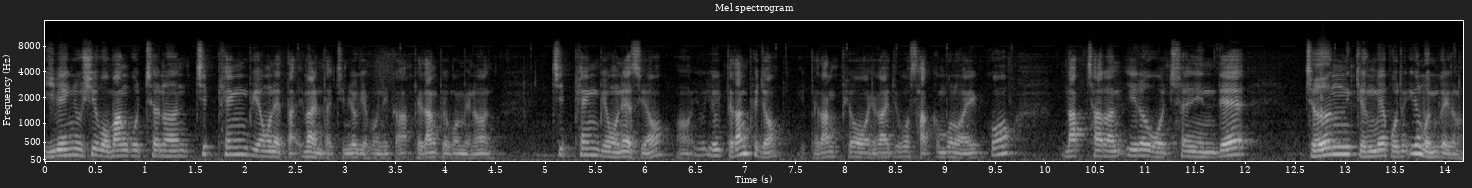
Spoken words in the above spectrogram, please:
265만 9천 원 집행비용을 냈다. 이 말입니다. 지금 여기 보니까 배당표 보면은 집행비용을 냈어요. 어, 요- 여기 배당표죠. 이 배당표 해가지고 사건 번호가 있고 낙찰은 1억 5천인데 전 경매 보증 이건 뭡니까 이거는?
